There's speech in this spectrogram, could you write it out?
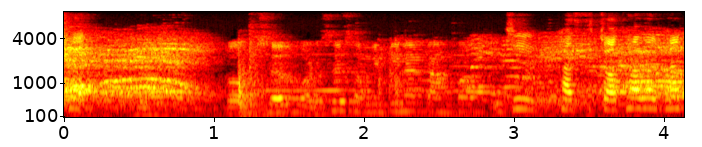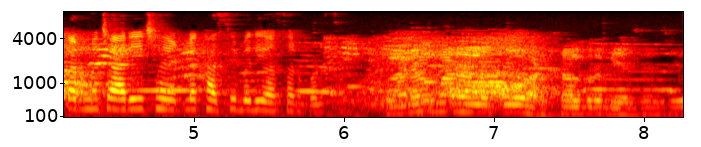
છે. તો અસર પડશે સમિતિના કામ પર? જી ખાસ ચોથા વર્ગના કર્મચારી છે એટલે ખાસી બધી અસર પડશે. વારંવાર આ લોકો હડતાલ પર બેસે છે.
